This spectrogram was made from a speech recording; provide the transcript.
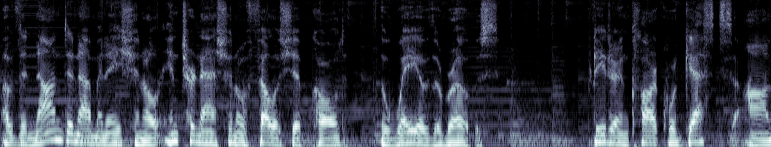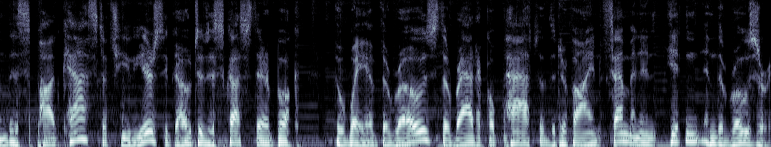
of the non denominational international fellowship called The Way of the Rose. Perdita and Clark were guests on this podcast a few years ago to discuss their book, The Way of the Rose The Radical Path of the Divine Feminine Hidden in the Rosary.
